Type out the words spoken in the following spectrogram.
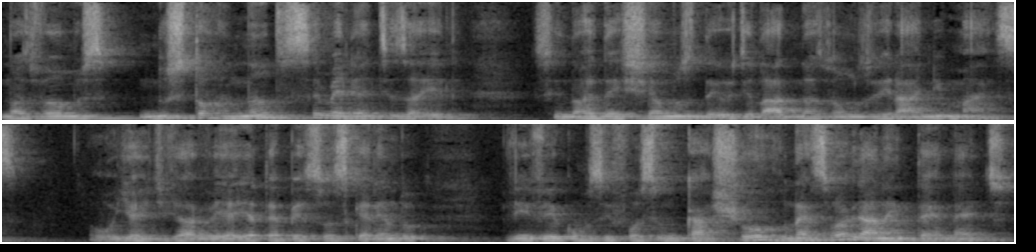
nós vamos nos tornando semelhantes a Ele. Se nós deixamos Deus de lado, nós vamos virar animais. Hoje a gente já vê aí até pessoas querendo viver como se fosse um cachorro, né? Só olhar na internet.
